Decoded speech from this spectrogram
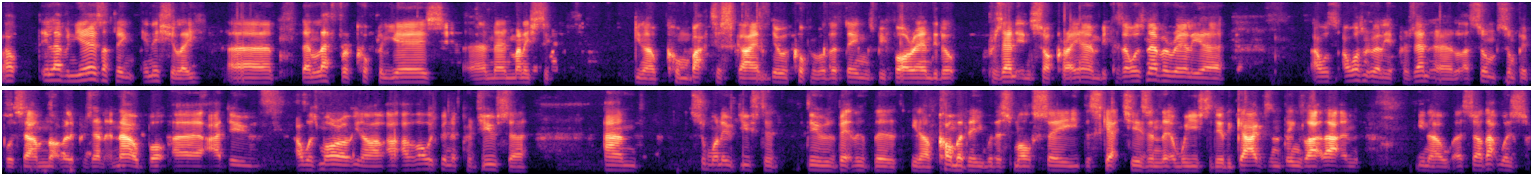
about eleven years, I think, initially. Uh, then left for a couple of years, and then managed to, you know, come back to Sky and do a couple of other things before I ended up presenting Soccer AM because I was never really a, I was I wasn't really a presenter. Some some people say I'm not really a presenter now, but uh, I do. I was more, you know, I, I've always been a producer, and someone who used to do a bit of the you know comedy with a small C, the sketches, and, and we used to do the gags and things like that, and you know, uh, so that was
